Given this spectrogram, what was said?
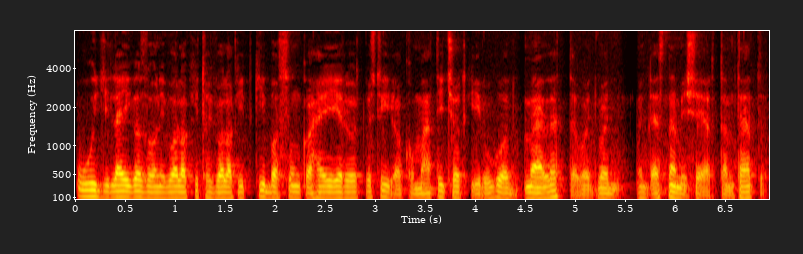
úgy leigazolni valakit, hogy valakit kibaszunk a helyéről, most így akkor Maticot kirúgod mellette, vagy, vagy, vagy ezt nem is értem. Tehát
